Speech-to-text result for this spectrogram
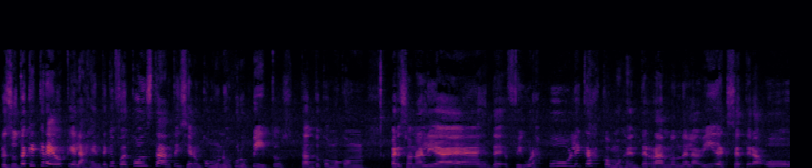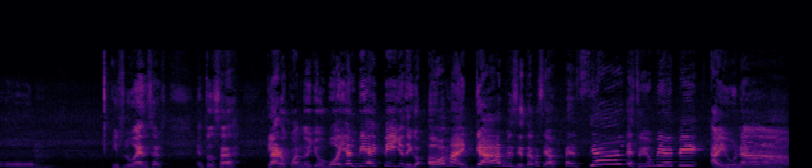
Resulta que creo que la gente que fue constante hicieron como unos grupitos, tanto como con personalidades de figuras públicas, como gente random de la vida, etcétera, o, o influencers. Entonces, claro, cuando yo voy al VIP, yo digo, oh my god, me siento demasiado especial. Estoy en un VIP, hay una,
